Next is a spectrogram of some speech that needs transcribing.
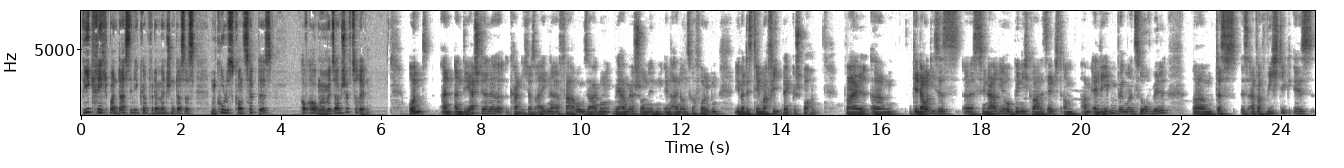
Wie kriegt man das in die Köpfe der Menschen, dass es ein cooles Konzept ist, auf Augenhöhe mit seinem Chef zu reden? Und an, an der Stelle kann ich aus eigener Erfahrung sagen, wir haben ja schon in, in einer unserer Folgen über das Thema Feedback gesprochen. Weil ähm, genau dieses äh, Szenario bin ich gerade selbst am, am Erleben, wenn man so will, ähm, dass es einfach wichtig ist,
